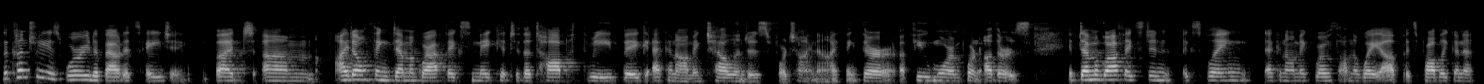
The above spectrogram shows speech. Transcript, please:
The country is worried about its aging, but um, I don't think demographics make it to the top three big economic challenges for China. I think there are a few more important others. If demographics didn't explain economic growth on the way up, it's probably going to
